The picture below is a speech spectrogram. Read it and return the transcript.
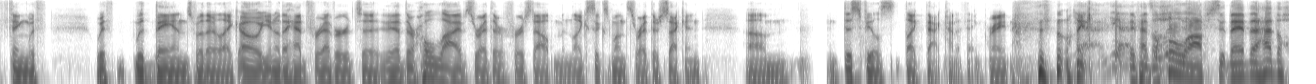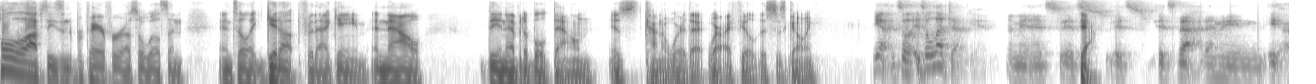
thing with with with bands where they're like, oh, you know, they had forever to they had their whole lives to write their first album and like six months to write their second. Um, this feels like that kind of thing, right? like yeah, yeah, they've had the whole off they have had the whole off season to prepare for Russell Wilson and to like get up for that game, and now the inevitable down is kind of where that where I feel this is going. Yeah, it's a it's a letdown game. I mean, it's it's yeah. it's it's that. I mean, yeah,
